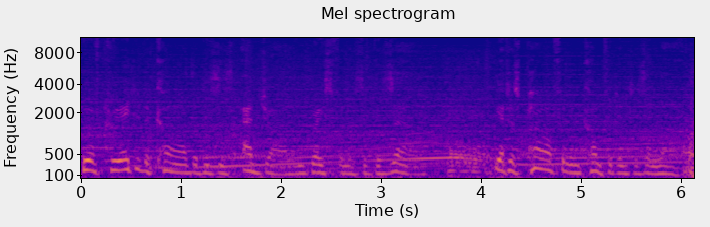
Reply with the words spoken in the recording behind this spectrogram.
who have created a car that is as agile and graceful as a gazelle, yet as powerful and confident as a lion.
